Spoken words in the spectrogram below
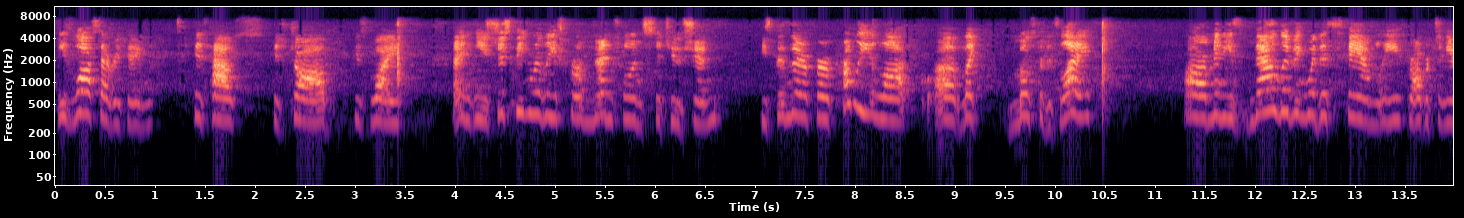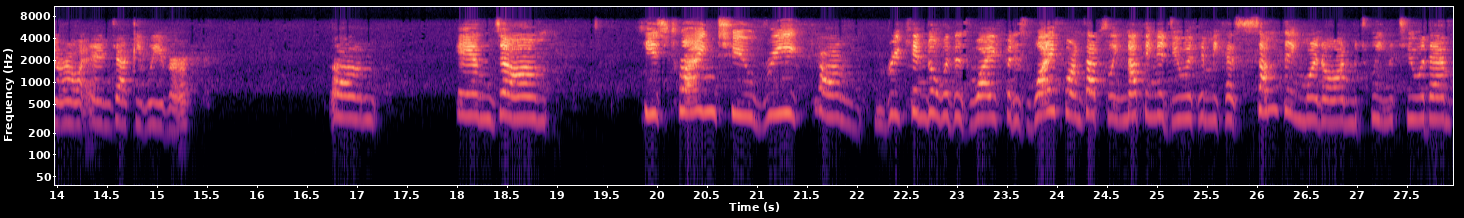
he's lost everything. His house, his job, his wife, and he's just being released from a mental institution He's been there for probably a lot, uh, like most of his life. Um, and he's now living with his family, Robert De Niro and Jacki Weaver. Um, and um, he's trying to re, um, rekindle with his wife, but his wife wants absolutely nothing to do with him because something went on between the two of them.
